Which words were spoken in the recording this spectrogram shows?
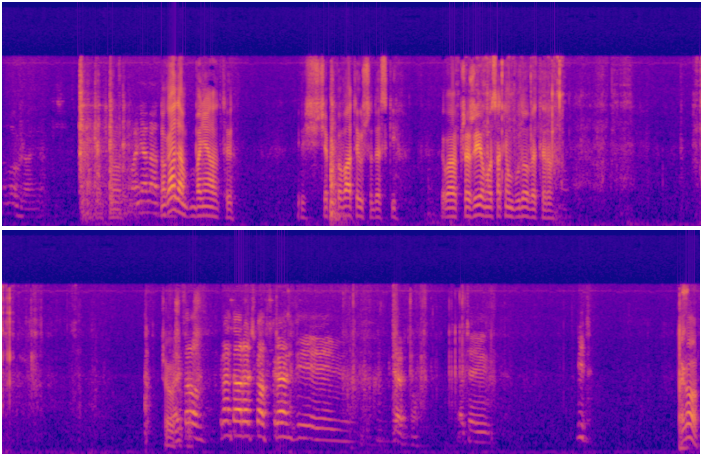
No może jakiś. No, no gadam, baniaty. Jest ściepkowate już te deski. Chyba przeżyją ostatnią budowę teraz. Czego No szukasz? co? Skrętareczka, wkręt i wiertło. Raczej bit. Tego?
